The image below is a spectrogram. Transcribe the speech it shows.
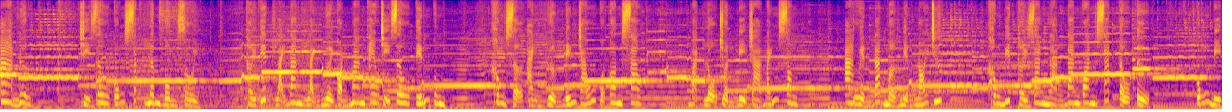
A à, nương Chị dâu cũng sắp lâm bồn rồi. Thời tiết lại đang lạnh người còn mang theo chị dâu tiến cung. Không sợ ảnh hưởng đến cháu của con sao? Bạch lộ chuẩn bị trà bánh xong. A huyền đã mở miệng nói trước không biết thời gian nàng đang quan sát tẩu tử. Cũng bị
